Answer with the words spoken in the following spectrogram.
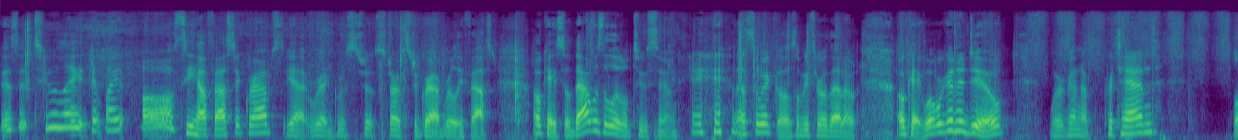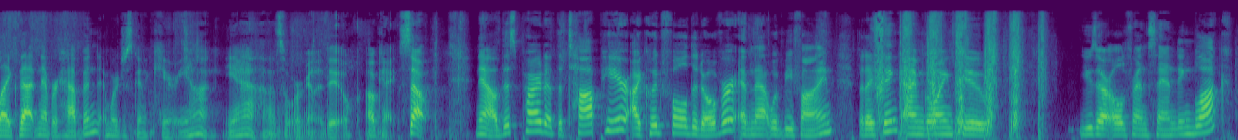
is it too late? It might, oh, see how fast it grabs? Yeah, it starts to grab really fast. Okay, so that was a little too soon. Hey, that's the way it goes. Let me throw that out. Okay, what we're going to do, we're going to pretend like that never happened and we're just going to carry on. Yeah, that's what we're going to do. Okay, so now this part at the top here, I could fold it over and that would be fine, but I think I'm going to use our old friend sanding block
